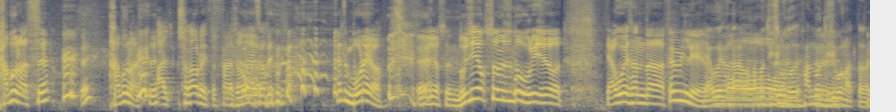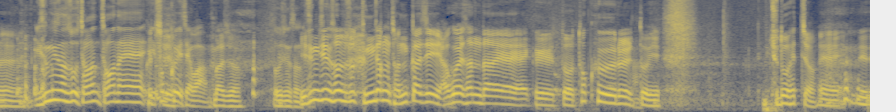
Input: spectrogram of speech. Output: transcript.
답은 왔어요? 답은 왔어요? 아 전화로 했었어요. 아, 전화 하여튼 뭐래요? 노진혁 선수. 노진혁 선수도 우리 저 야구에 산다 패밀리예요. 야구에 산다고 어. 한번 뒤집어 놓- 한번 네. 뒤집어 놨던 네. 이승진 선수 전 전에 이. 토크의 제왕 맞아. 노진혁 선수. 이승진 선수 등장 전까지 야구에 산다의 그 또 토크를 또 이, 주도했죠. 예. 이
